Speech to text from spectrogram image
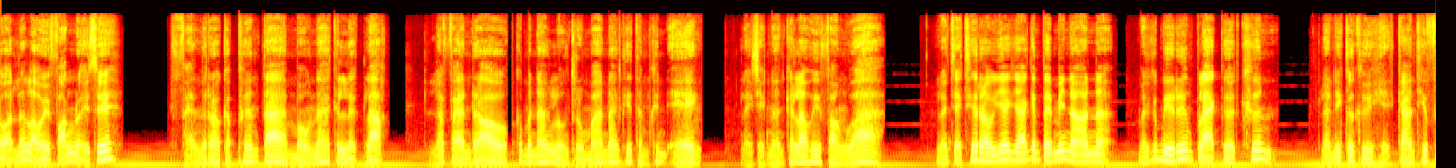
ก่อนแล้วเล่าให้ฟังหน่อยสิ แฟนเรากับเพื่อนต้ามองหน้ากันเหลิกหลัก และแฟนเราก็มานั่งลงตรงม้านั่งที่ทำขึ้นเอง หลังจากนั้นก็เล่าให้ฟังว่า หลังจากที่เราแยกย้ายกันไปไม่นานน่ะ มันก็มีเรื่องแปลกเกิดขึ้น และนี่ก็คือเหตุการณ์ที่แฟ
